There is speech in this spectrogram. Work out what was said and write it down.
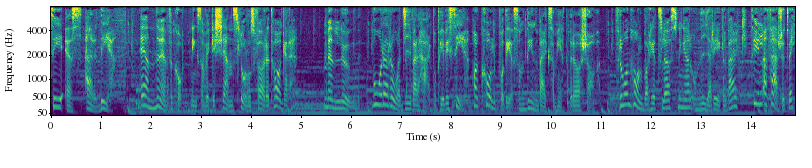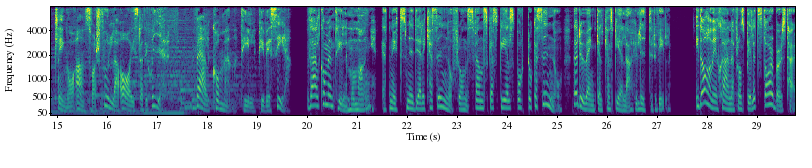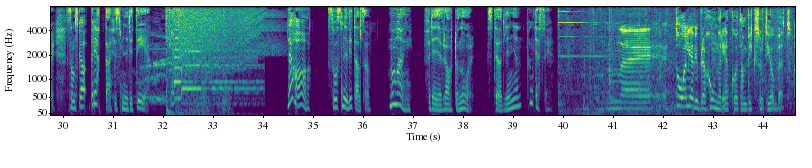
CSRD. Ännu en förkortning som väcker känslor hos företagare. Men lugn, våra rådgivare här på PWC har koll på det som din verksamhet berörs av. Från hållbarhetslösningar och nya regelverk till affärsutveckling och ansvarsfulla AI-strategier. Välkommen till PWC. Välkommen till Momang, ett nytt smidigare kasino från Svenska Spel, Sport och Casino där du enkelt kan spela hur lite du vill. Idag har vi en stjärna från spelet Starburst här som ska berätta hur smidigt det är. Jaha, så smidigt alltså. Momang, för dig över 18 år. Stödlinjen.se. Nej. Dåliga vibrationer är att gå utan byxor till jobbet.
